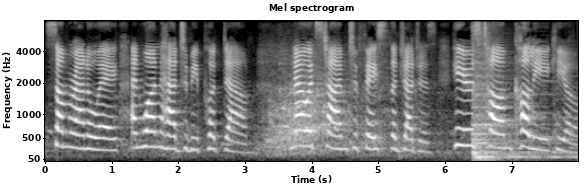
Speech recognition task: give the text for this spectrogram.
some ran away, and one had to be put down. Now it's time to face the judges. Here's Tom Colicchio.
